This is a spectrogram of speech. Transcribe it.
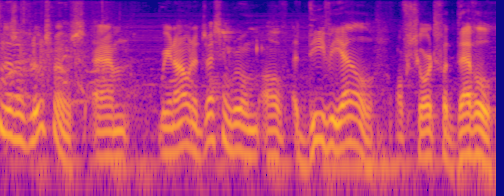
Listeners of Bluesmoose, um, we're now in the dressing room of DVL, of short for Devil,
